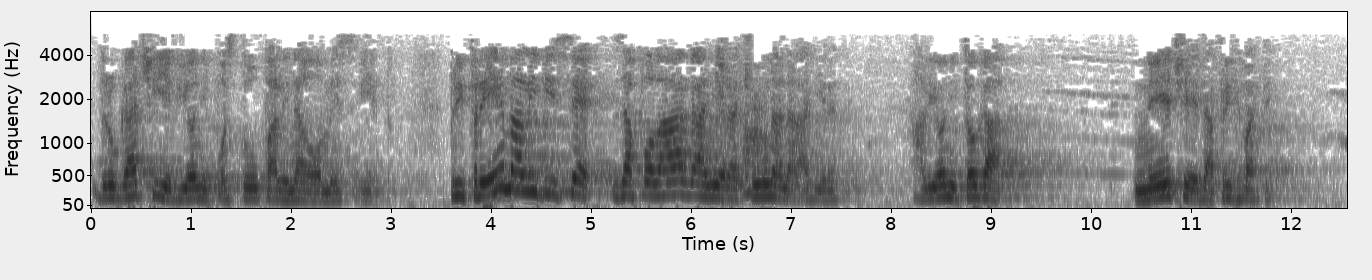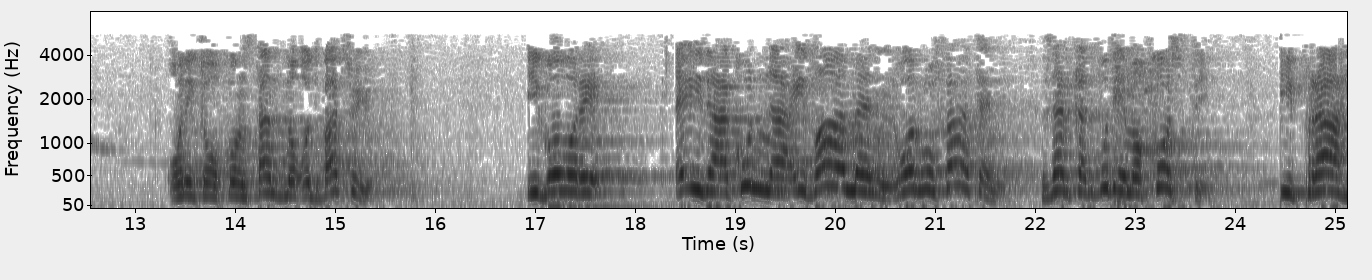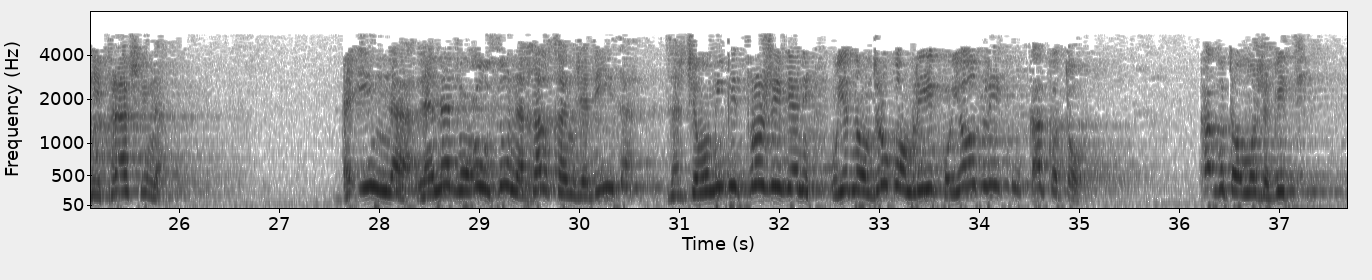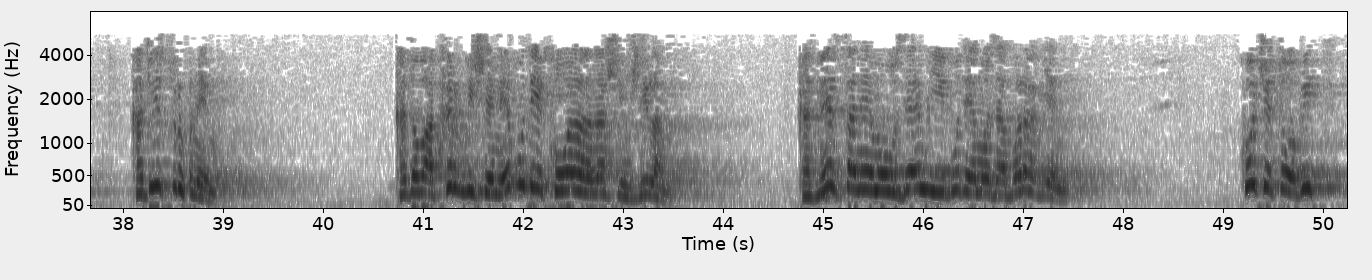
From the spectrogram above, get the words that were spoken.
drugačije bi oni postupali na ovome svijetu. Pripremali bi se za polaganje računa na ahiret. Ali oni toga neće da prihvate. Oni to konstantno odbacuju. I govore, e idha kunna idamen rufaten, zar kad budemo kosti, i prah i prašina. E inna lemebu'uthuna halkan jadida. Zar ćemo mi biti proživljeni u jednom drugom liku i obliku? Kako to? Kako to može biti? Kad istruhnemo. Kad ova krv više ne bude kola na našim žilama. Kad nestanemo u zemlji i budemo zaboravljeni. Ko će to biti?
